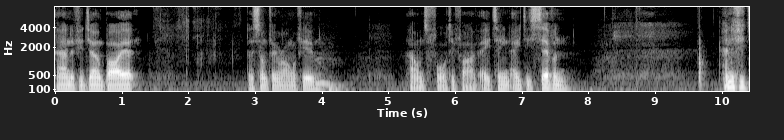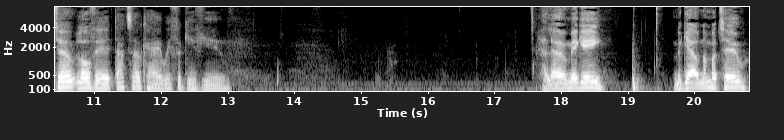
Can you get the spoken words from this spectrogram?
And if you don't buy it, there's something wrong with you. That one's 45, 1887. And if you don't love it, that's okay. We forgive you. Hello, Miggy. Miguel number two.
